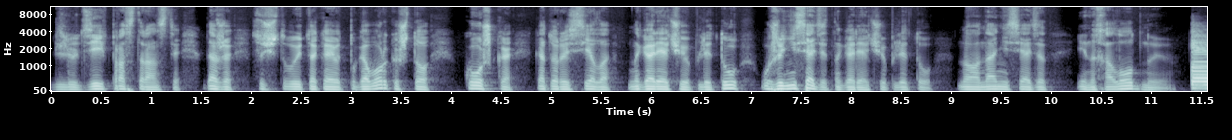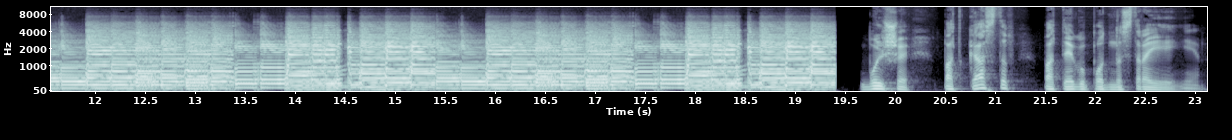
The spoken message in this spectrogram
для людей в пространстве. Даже существует такая вот поговорка, что кошка, которая села на горячую плиту, уже не сядет на горячую плиту, но она не сядет и на холодную. Больше подкастов по тегу под настроение.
